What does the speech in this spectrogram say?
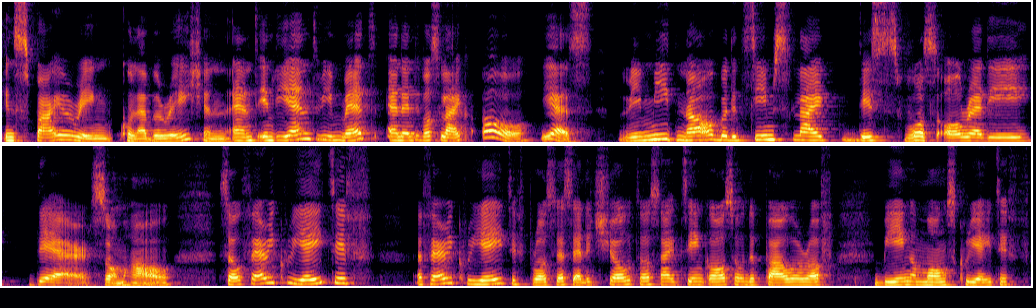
inspiring collaboration. And in the end we met and it was like oh yes we meet now but it seems like this was already there somehow so very creative, a very creative process, and it showed us, I think, also the power of being amongst creative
